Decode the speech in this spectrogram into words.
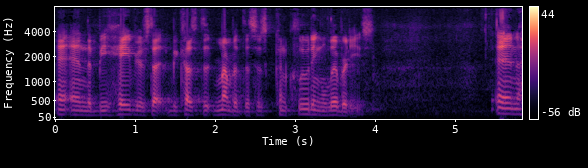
And, and the behaviors that, because the, remember, this is concluding liberties. And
